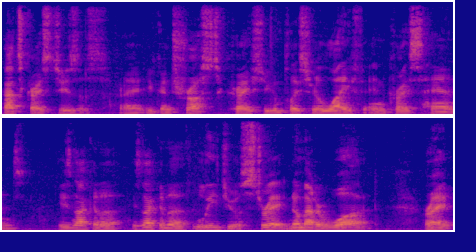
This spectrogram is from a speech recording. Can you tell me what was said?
That's Christ Jesus, right? You can trust Christ. You can place your life in Christ's hands. He's not gonna he's not gonna lead you astray, no matter what, right?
